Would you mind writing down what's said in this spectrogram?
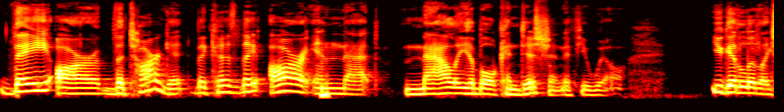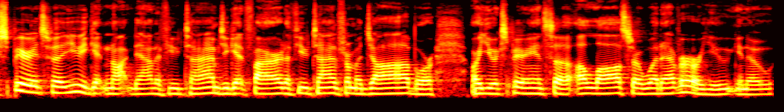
they are the target because they are in that malleable condition, if you will. You get a little experience with you, you get knocked down a few times, you get fired a few times from a job, or or you experience a, a loss or whatever, or you, you know,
